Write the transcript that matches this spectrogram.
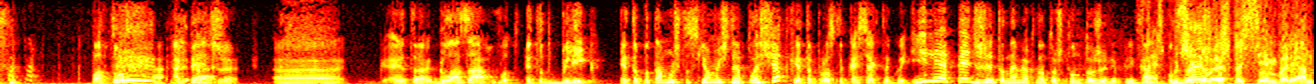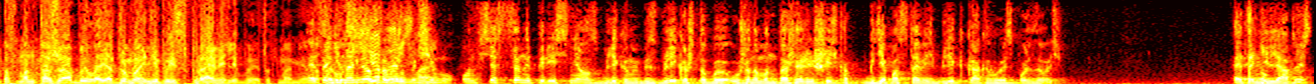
потом, а, опять же, э, это глаза, вот этот блик. Это потому, что съемочная площадка это просто косяк такой, или опять же это намек на то, что он тоже репликант. Знаешь, учитывая, это- что 7 вариантов монтажа было, я думаю, они бы исправили бы этот момент. Это не Особенно намек, хер знаешь знает. почему? Он все сцены переснял с бликом и без блика, чтобы уже на монтаже решить, как, где подставить блик, как его использовать. Это Ну, не ляп. То есть,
